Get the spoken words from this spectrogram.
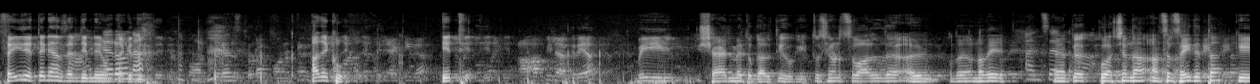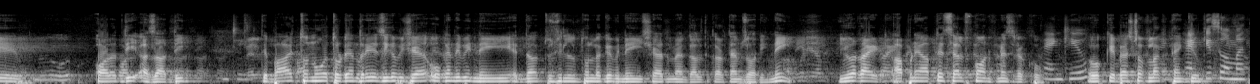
ਸਹੀ ਦਿੱਤੇ ਨੇ ਆਨਸਰ ਜਿੰਨੇ ਹੁਣ ਤੱਕ ਨਾ। ਦਿੱਤੇ ਨੇ ਕੌਨਫੀਡੈਂਸ ਥੋੜਾ ਕੌਨਫੀਡੈਂਸ ਆ ਦੇਖੋ। ਇੱਥੇ ਆਪ ਹੀ ਲੱਗ ਰਿਹਾ ਵੀ ਸ਼ਾਇਦ ਮੇਰੇ ਤੋਂ ਗਲਤੀ ਹੋ ਗਈ ਤੁਸੀਂ ਹੁਣ ਸਵਾਲ ਉਹਨਾਂ ਦੇ। ਕੁਐਸਚਨ ਦਾ ਆਨਸਰ ਸਹੀ ਦਿੱਤਾ ਕਿ ਔਰਤ ਦੀ ਆਜ਼ਾਦੀ ਤੇ ਬਾਅਦ ਤੁਹਾਨੂੰ ਉਹ ਤੁਹਾਡੇ ਅੰਦਰ ਇਹ ਸੀਗਾ ਵੀ ਸ਼ਾਇਦ ਉਹ ਕਹਿੰਦੇ ਵੀ ਨਹੀਂ ਇਦਾਂ ਤੁਸੀਂ ਤੁਹਾਨੂੰ ਲੱਗੇ ਵੀ ਨਹੀਂ ਸ਼ਾਇਦ ਮੈਂ ਗਲਤ ਕਰਤਾ ਆਮ ਸੌਰੀ ਨਹੀਂ ਯੂ ਆਰ ਰਾਈਟ ਆਪਣੇ ਆਪ ਤੇ ਸੈਲਫ ਕੌਨਫੀਡੈਂਸ ਰੱਖੋ। Thank you. Okay best of luck thank you thank you so much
